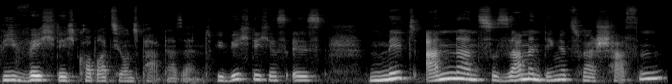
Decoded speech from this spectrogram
wie wichtig Kooperationspartner sind, wie wichtig es ist, mit anderen zusammen Dinge zu erschaffen,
